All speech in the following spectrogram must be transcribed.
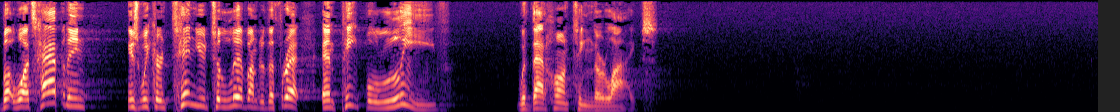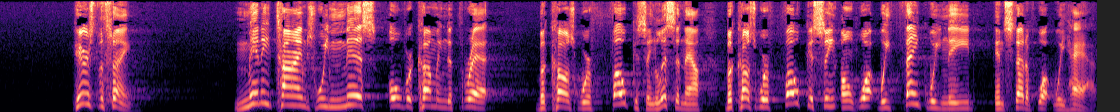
But what's happening is we continue to live under the threat, and people leave with that haunting their lives. Here's the thing Many times we miss overcoming the threat because we're focusing, listen now, because we're focusing on what we think we need instead of what we have.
